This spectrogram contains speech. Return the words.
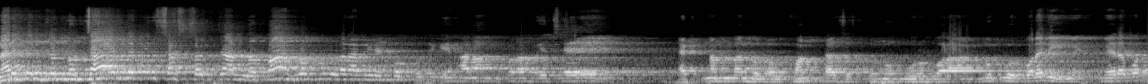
নারীদের জন্য চার রকম সাজসজ্জা আল্লাহ রব্বুল আলামিনের পক্ষ থেকে হারাম করা হয়েছে। এক নাম্বার হলো ঘণ্টা যুক্ত নুপুর পরা নুপুর পরেনি মেয়েরা পরে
